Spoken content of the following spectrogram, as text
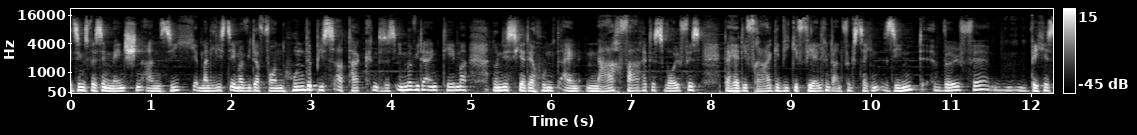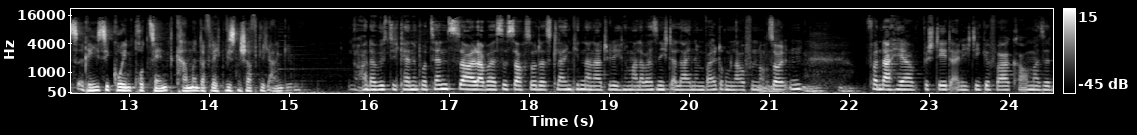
beziehungsweise Menschen an sich. Man liest ja immer wieder von Hundebissattacken, das ist immer wieder ein Thema. Nun ist ja der Hund ein Nachfahre des Wolfes. Daher die Frage, wie gefährlich unter Anführungszeichen sind Wölfe? Welches Risiko in Prozent kann man da vielleicht wissenschaftlich angeben? Ja, da wüsste ich keine Prozentzahl, aber es ist auch so, dass Kleinkinder natürlich normalerweise nicht alleine im Wald rumlaufen mhm. sollten. Mhm. mhm. Von daher besteht eigentlich die Gefahr kaum. Also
